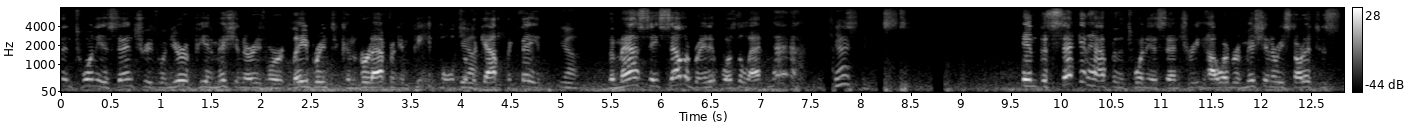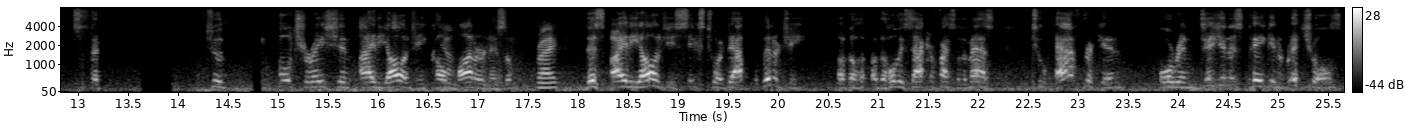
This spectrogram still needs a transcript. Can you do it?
and 20th centuries, when European missionaries were laboring to convert African people to Yeah. the Catholic faith, Yeah, the Mass they celebrated was the Latin Mass. exactly. In the second half of the 20th century, however, missionaries started to to acculturation ideology called Yeah. modernism. Right. This ideology seeks to adapt the liturgy of the, of the holy sacrifice of the Mass to African or indigenous pagan rituals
